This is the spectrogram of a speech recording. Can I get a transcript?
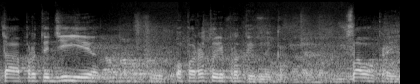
та протидії операторі противника. Слава Україні!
